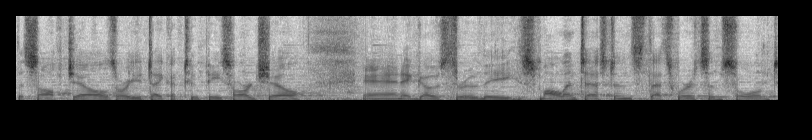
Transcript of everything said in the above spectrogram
the soft gels or you take a two-piece hard shell and it goes through the small intestines, that's where it's absorbed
